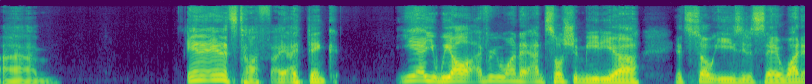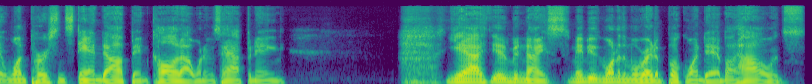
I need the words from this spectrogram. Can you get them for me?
Um, and, and it's tough. I, I think, yeah, you, we all, everyone on social media, it's so easy to say, why didn't one person stand up and call it out when it was happening? yeah, it would be nice. Maybe one of them will write a book one day about how it's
